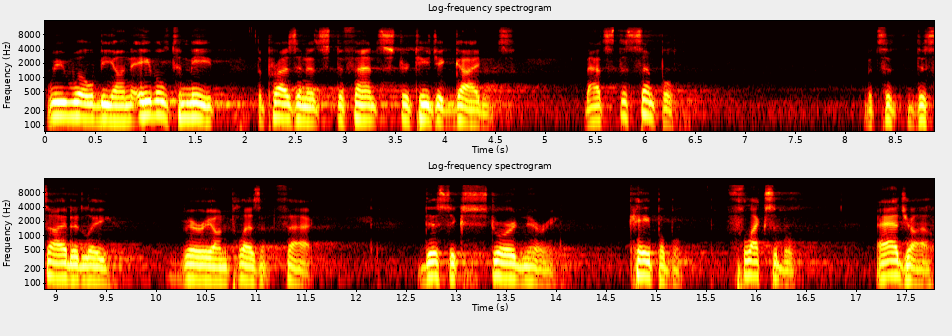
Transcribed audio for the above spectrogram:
we will be unable to meet the President's defense strategic guidance. That's the simple, but decidedly very unpleasant fact. This extraordinary, capable, flexible, agile,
